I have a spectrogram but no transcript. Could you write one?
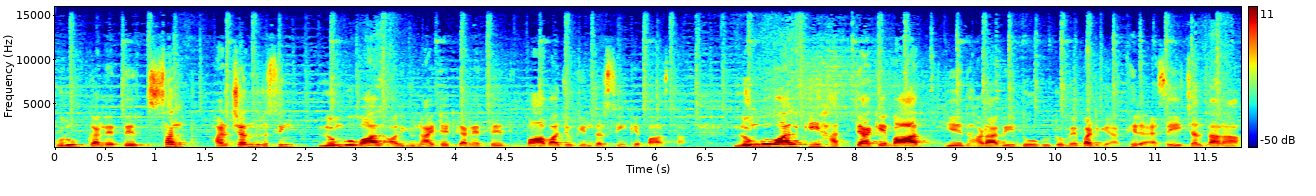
ग्रुप का नेतृत्व संत हरचंद्र सिंह लोंगोवाल और यूनाइटेड का नेतृत्व बाबा जोगिंदर सिंह के पास था। लोंगोवाल की हत्या के बाद ये धाड़ा भी दो गुटों में बट गया। फिर ऐसे ही चलता रहा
